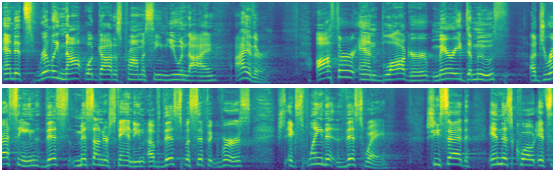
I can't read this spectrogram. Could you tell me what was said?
And it's really not what God is promising you and I either. Author and blogger Mary DeMuth, addressing this misunderstanding of this specific verse, explained it this way. She said in this quote, it's,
